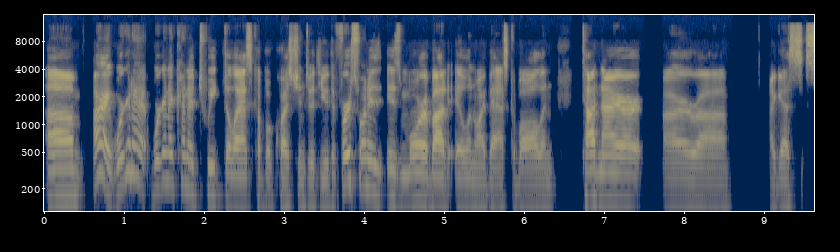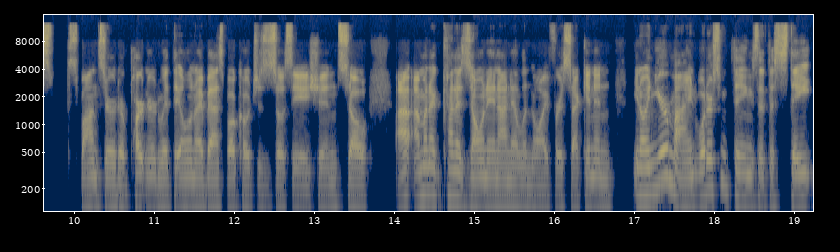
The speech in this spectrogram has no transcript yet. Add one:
Um, all right, we're gonna we're gonna kind of tweak the last couple questions with you. The first one is is more about Illinois basketball, and Todd and I are are uh, I guess sponsored or partnered with the Illinois Basketball Coaches Association. So I, I'm gonna kind of zone in on Illinois for a second, and you know, in your mind, what are some things that the state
